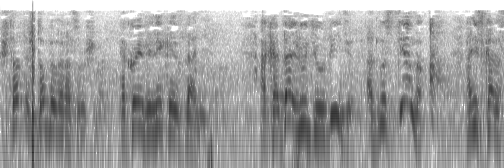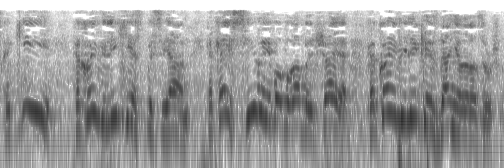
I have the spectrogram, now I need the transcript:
что, что было разрушено. Какое великое здание. А когда люди увидят одну стену, а, они скажут, какие, какой великий Аспасиан, какая сила его была большая, какое великое здание он разрушил.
